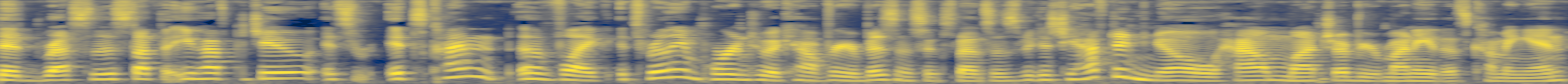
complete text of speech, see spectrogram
the rest of the stuff that you have to do it's it's kind of like it's really important to account for your business expenses because you have to know how much of your money that's coming in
